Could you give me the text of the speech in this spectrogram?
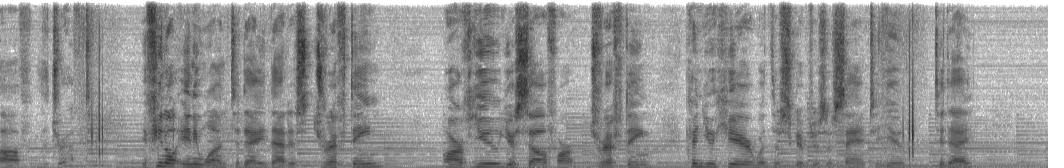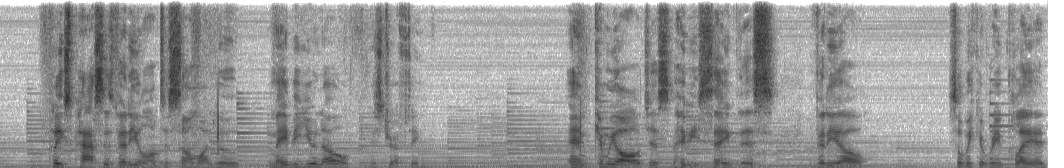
of the drift. If you know anyone today that is drifting, or if you yourself are drifting, can you hear what the scriptures are saying to you today? Please pass this video on to someone who maybe you know is drifting. And can we all just maybe save this video so we can replay it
